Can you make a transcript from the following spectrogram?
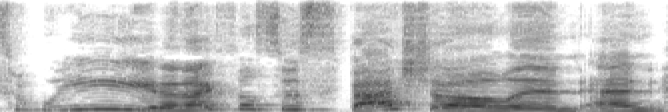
sweet and i feel so special and and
